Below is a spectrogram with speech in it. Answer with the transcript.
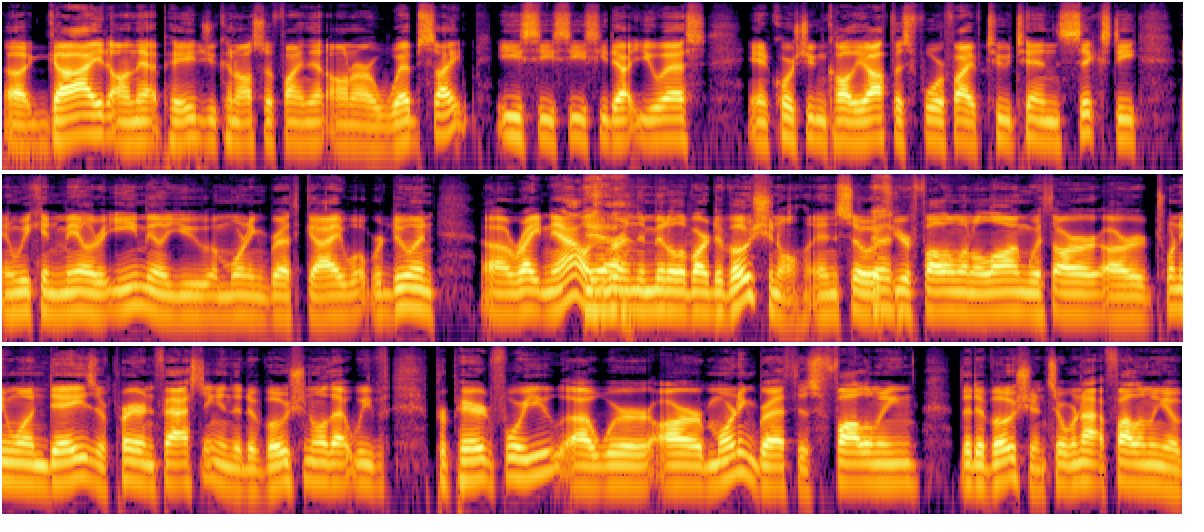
uh, guide on that page. You can also find that on our website, eccc.us. And of course, you can call the office 452 1060, and we can mail or email you a Morning Breath guide. What we're doing uh, right now is Yeah. we're in the middle of our devotional. And so if you're following along with our, our 21 days of prayer and fasting and the devotional that we've prepared for you, uh, where our Morning Breath is following the devotion. So we're not following a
